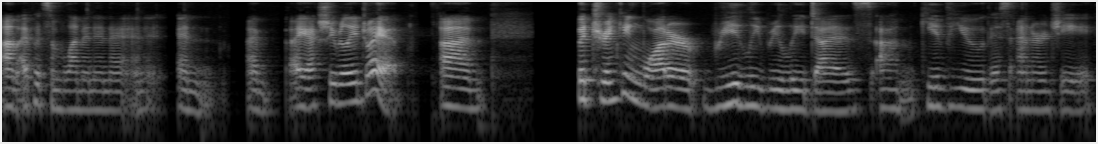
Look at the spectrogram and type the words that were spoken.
Um, i put some lemon in it and it and i i actually really enjoy it. Um, but drinking water really really does um, give you this energy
